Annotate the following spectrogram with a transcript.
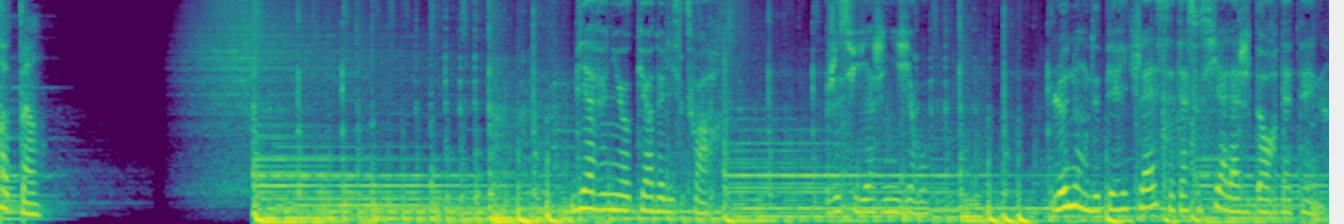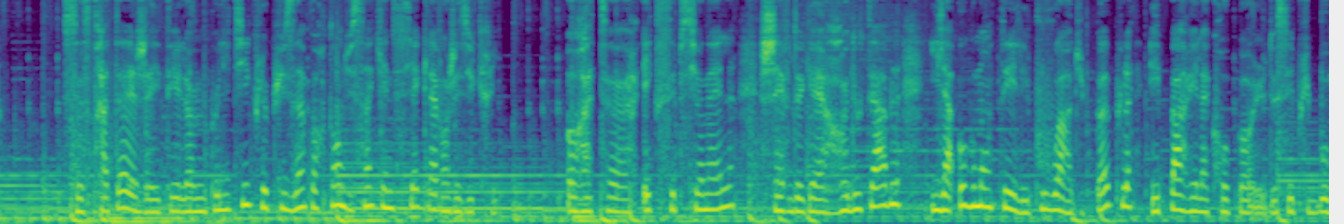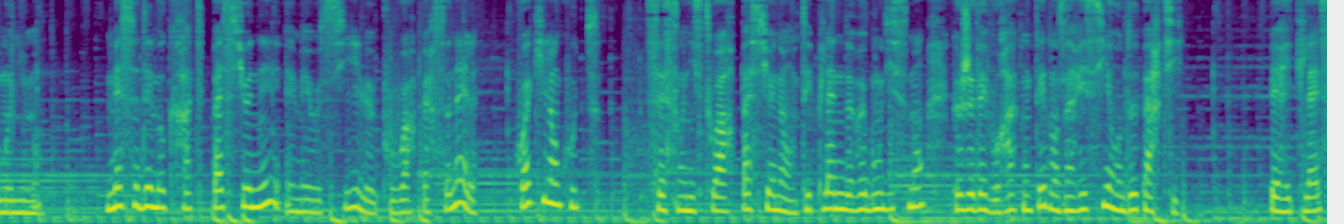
Europe 1. Bienvenue au cœur de l'histoire. Je suis Virginie Giraud. Le nom de Périclès est associé à l'âge d'or d'Athènes. Ce stratège a été l'homme politique le plus important du 5e siècle avant Jésus-Christ. Orateur exceptionnel, chef de guerre redoutable, il a augmenté les pouvoirs du peuple et paré l'acropole de ses plus beaux monuments. Mais ce démocrate passionné aimait aussi le pouvoir personnel, quoi qu'il en coûte. C'est son histoire passionnante et pleine de rebondissements que je vais vous raconter dans un récit en deux parties. Périclès,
